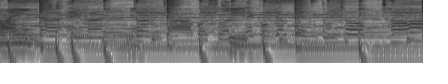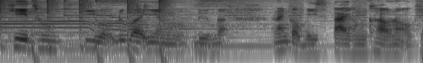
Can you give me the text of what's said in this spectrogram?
น้อยเนี่ยที่ที่ทูที่บอกหรือว่าเอียงดื่มละอันนั้นก็มีสไตล์ของเขาเนาะโอเค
